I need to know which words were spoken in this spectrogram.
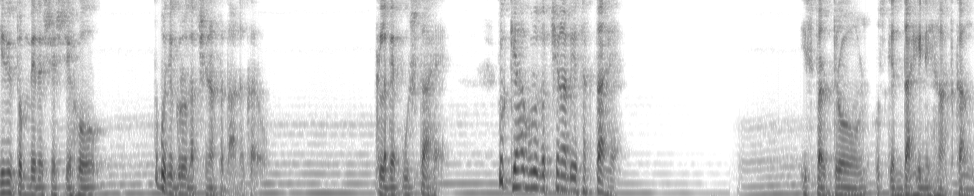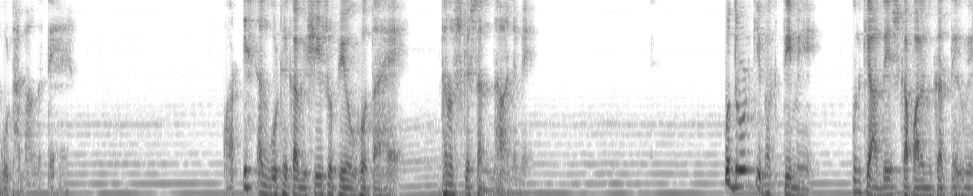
यदि तुम मेरे शिष्य हो तो मुझे गुरु दक्षिणा प्रदान करो। क्लबे पूछता है तो क्या गुरु दक्षिणा दे सकता है? इस पर द्रोण उसके दाहिने हाथ का अंगूठा मांगते हैं। और इस अंगूठे का विशेष उपयोग होता है धनुष के संधान में। वो द्रोण की भक्ति में उनके आदेश का पालन करते हुए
